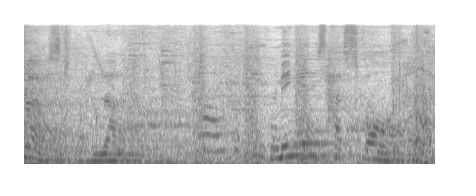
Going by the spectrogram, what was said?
First blood. Minions have spawned.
